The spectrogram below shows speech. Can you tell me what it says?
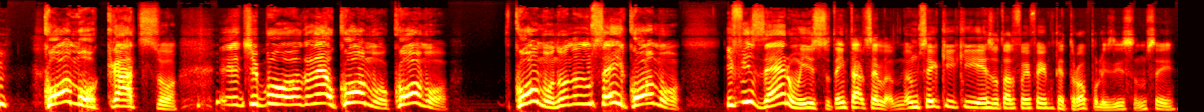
Como, Katsu? tipo, né, como? Como? Como? Não, não sei como. E fizeram isso, tentaram, sei lá, eu não sei que, que resultado foi, foi em Petrópolis isso, não sei.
